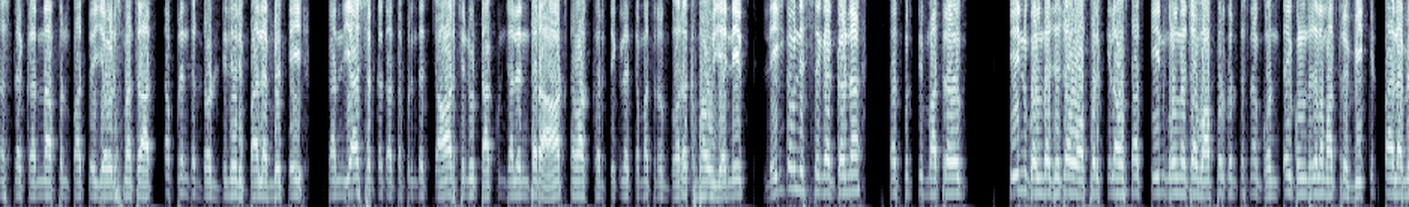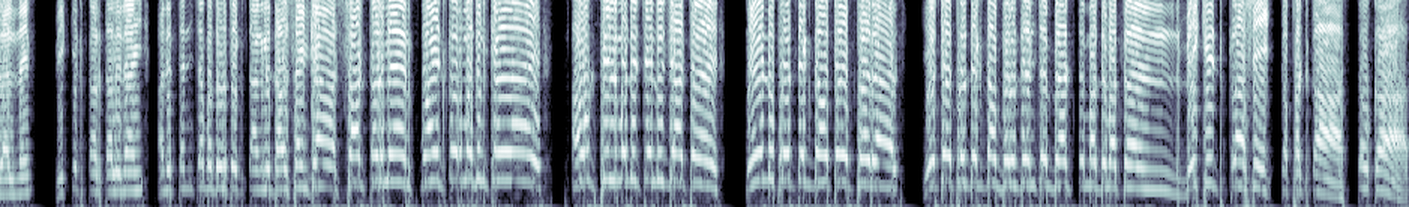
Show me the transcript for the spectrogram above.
नसल्या कारण आपण पाहतोय यावेळेस मात्र आतापर्यंत डॉट डिलिव्हरी पाहायला मिळते. कारण या षटकात आतापर्यंत चार चेंडू टाकून झाल्यानंतर आठ धावा खर्च केला तर मात्र गोरख भाऊ यांनी लिंगवणे संघाकडनं तात्पुरती मात्र तीन गोलंदाजाचा वापर केला होता. तीन गोलंदाजा वापर करत असताना कोणत्याही गोलंदाजाला मात्र विकेट पाहायला मिळाली नाही. विकेट काढता आली नाही. आणि त्यांच्याबद्दल एक चांगली धावसंख्या. शॉर्ट दरम्यान पॉईंट कर मधून खेळलाय आउटफील्डमध्ये चेंडू जात आहे. चेंडू प्रत्येकदा होतोय फरार. येतोय प्रत्येकदा भरत यांच्या बॅटच्या माध्यमातून. विकेट क्लासिक फटका चौकार.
